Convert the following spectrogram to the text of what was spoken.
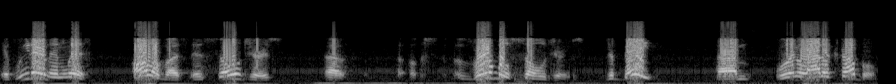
If we don't enlist all of us as soldiers, uh, verbal soldiers, debate, um, we're in a lot of trouble.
